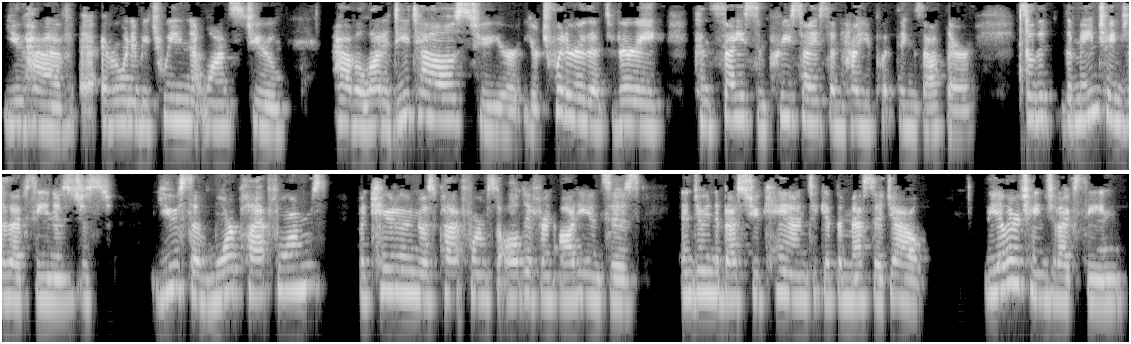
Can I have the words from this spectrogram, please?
You have uh, everyone in between that wants to have a lot of details to your your Twitter that's very concise and precise and how you put things out there. So the, the main changes I've seen is just use of more platforms, but catering those platforms to all different audiences and doing the best you can to get the message out. The other change that I've seen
